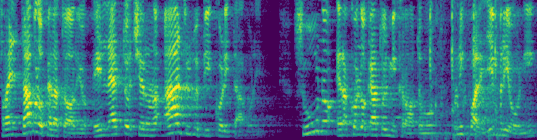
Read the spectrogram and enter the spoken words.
Fra il tavolo operatorio e il letto c'erano altri due piccoli tavoli. Su uno era collocato il microtomo, con il quale gli embrioni,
